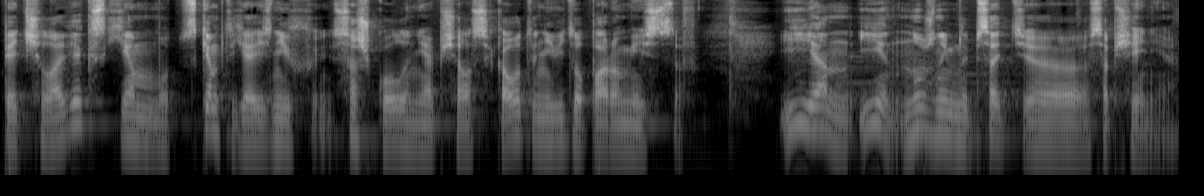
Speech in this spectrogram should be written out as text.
пять человек, с кем, вот с кем-то я из них со школы не общался, кого-то не видел пару месяцев. И, я, и нужно им написать э, сообщение.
